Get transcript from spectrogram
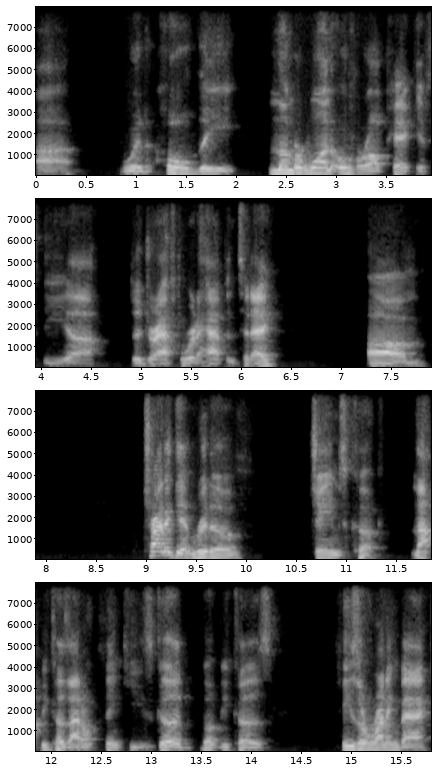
uh, would hold the number one overall pick if the uh, the draft were to happen today. Um, trying to get rid of James Cook, not because I don't think he's good, but because he's a running back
